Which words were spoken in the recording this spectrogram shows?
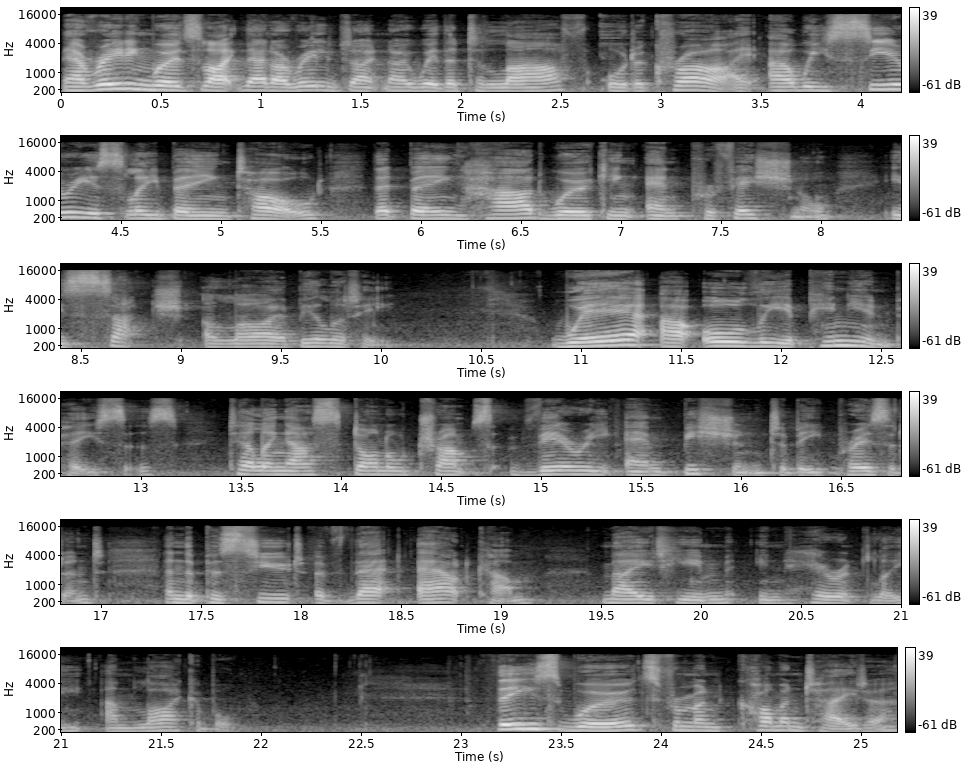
Now, reading words like that, I really don't know whether to laugh or to cry. Are we seriously being told that being hardworking and professional is such a liability? Where are all the opinion pieces telling us Donald Trump's very ambition to be president and the pursuit of that outcome made him inherently unlikable? These words from a commentator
